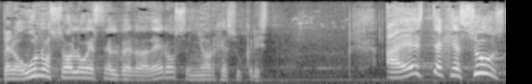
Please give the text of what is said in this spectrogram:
Pero uno solo es el verdadero Señor Jesucristo. A este Jesús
